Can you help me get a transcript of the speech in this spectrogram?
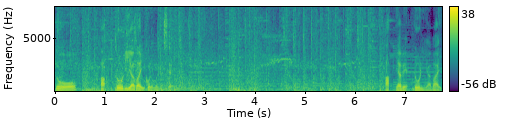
どう？あローリーやばいこれもしかして。あやべえローリーやばい。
